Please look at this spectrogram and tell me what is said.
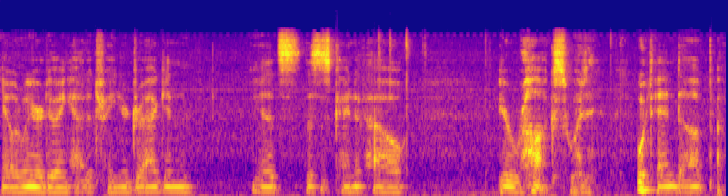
you know when we were doing how to train your dragon, it's this is kind of how your rocks would would end up.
